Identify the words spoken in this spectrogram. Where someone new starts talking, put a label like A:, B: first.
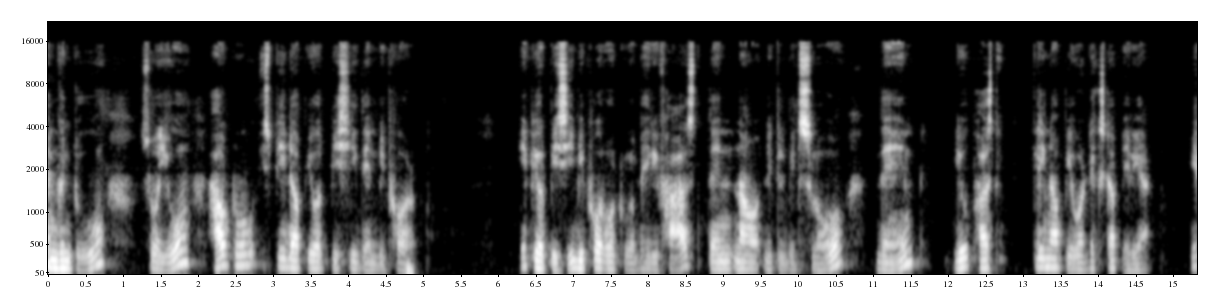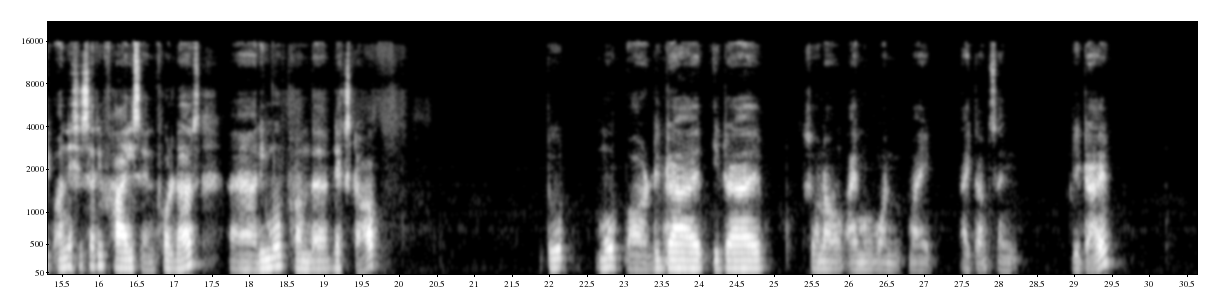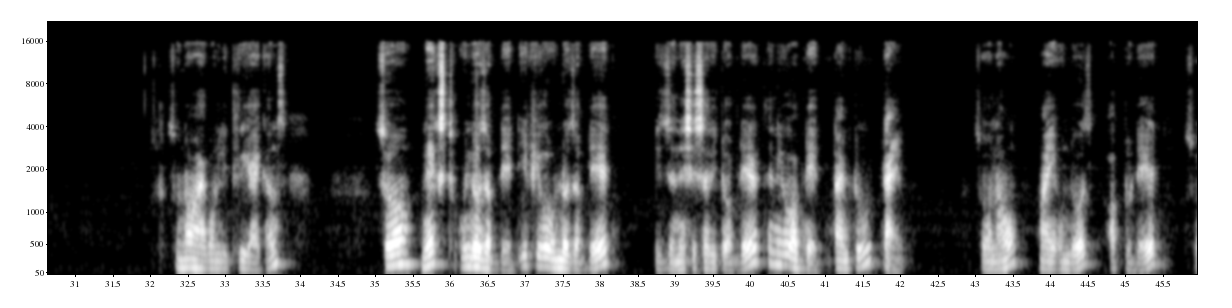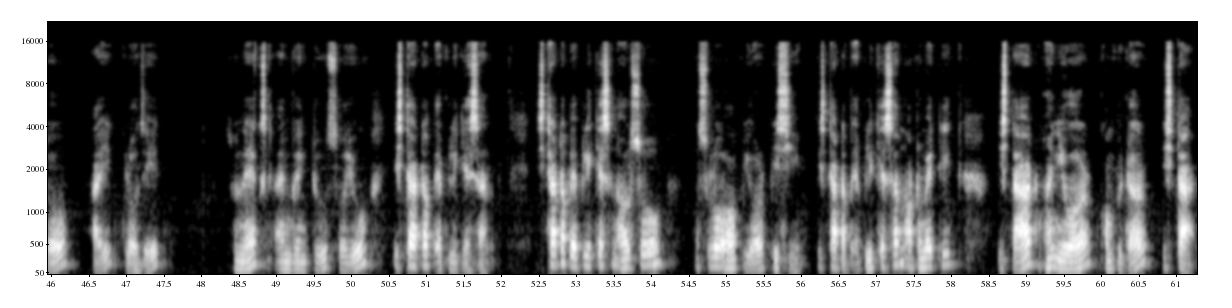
A: i'm going to show you how to speed up your pc than before if your pc before worked very fast then now little bit slow then you first clean up your desktop area if unnecessary files and folders uh, remove from the desktop to move or D drive, E drive. So now I move on my icons and D drive. So now I have only three icons. So next Windows update. If your Windows update is necessary to update, then you update time to time. So now my Windows up to date. So I close it. So next I'm going to show you startup application startup application also slow up your pc startup application automatic start when your computer start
